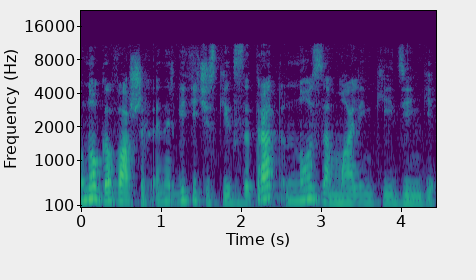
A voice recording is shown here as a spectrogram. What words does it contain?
много ваших энергетических затрат, но за маленькие деньги.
